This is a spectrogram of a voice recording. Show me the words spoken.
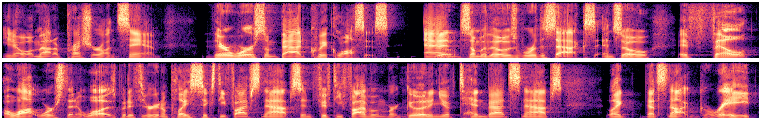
you know, amount of pressure on Sam. There were some bad quick losses. and yeah. some of those were the sacks. And so it felt a lot worse than it was. But if you're going to play 65 snaps and 55 of them are good and you have 10 bad snaps, like that's not great,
